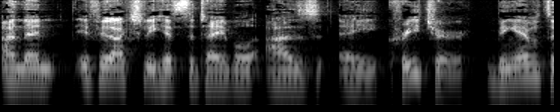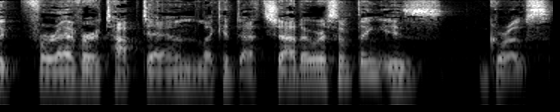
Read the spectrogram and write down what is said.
And then if it actually hits the table as a creature, being able to forever tap down like a Death Shadow or something is gross.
